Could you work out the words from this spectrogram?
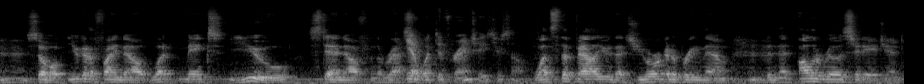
Mm-hmm. So you got to find out what makes you stand out from the rest. Yeah, what differentiates yourself? What's the value that you're going to bring them Mhm. than that other real estate agent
